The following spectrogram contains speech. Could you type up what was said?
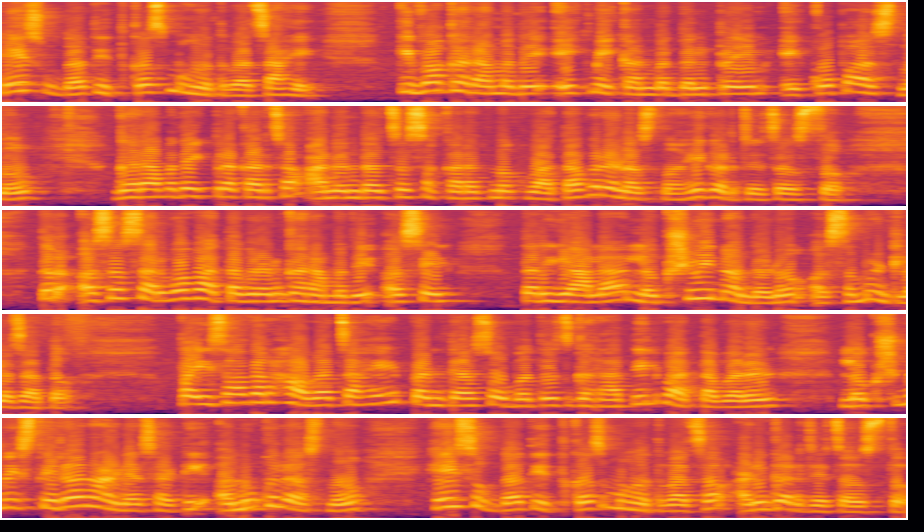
हे सुद्धा तितकंच महत्वाचं आहे. किंवा घरामध्ये एकमेकांबद्दल प्रेम एकोपा असणं घरामध्ये एक प्रकारचं आनंदाचं सकारात्मक वातावरण असणं हे गरजेचं असतं. तर असं सर्व वातावरण घरामध्ये असेल तर याला लक्ष्मी नांदणं असं म्हटलं जातं. पैसा तर हवाच आहे पण त्यासोबतच घरातील वातावरण लक्ष्मी स्थिर राहण्यासाठी अनुकूल असणं हे सुद्धा तितकंच महत्वाचं आणि गरजेचं असतं.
